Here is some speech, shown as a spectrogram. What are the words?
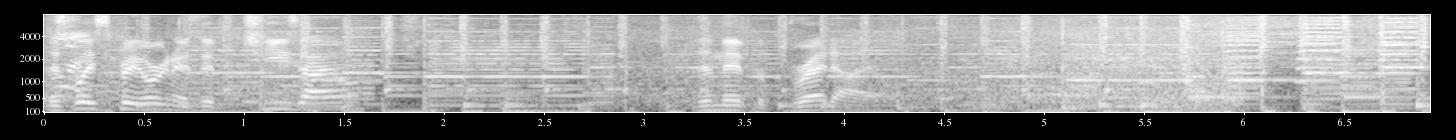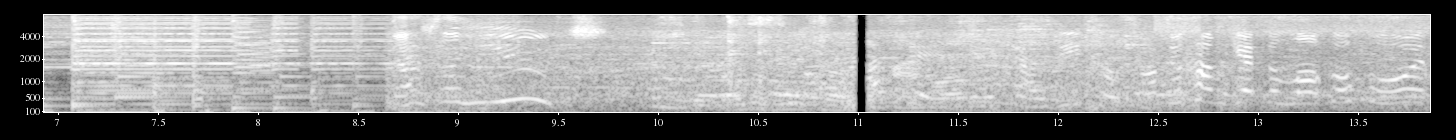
This place is pretty organized. They have the cheese aisle, then they have the bread aisle. To come get the local food,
